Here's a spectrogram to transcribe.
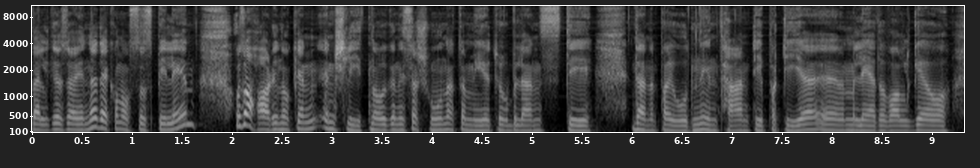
velgeres øyne. Det kan også spille inn. Og så har de nok en, en sliten organisasjon etter mye turbulens i denne perioden internt i partiet, eh, med ledervalget og,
